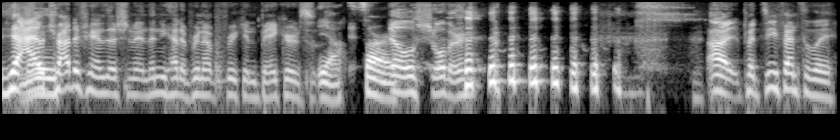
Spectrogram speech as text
Yeah, I tried to transition it, and then you had to bring up freaking Baker's yeah, sorry. ill shoulder. All right, but defensively,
